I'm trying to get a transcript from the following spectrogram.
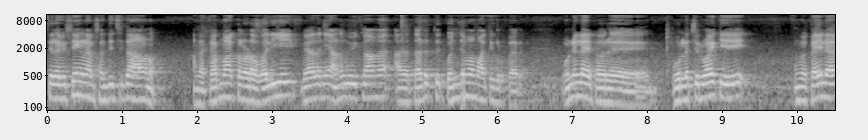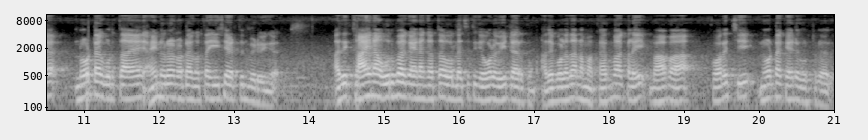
சில விஷயங்களை நம்ம சந்தித்து தான் ஆகணும். அந்த கர்மாக்களோட வலியை வேதனையை அனுபவிக்காமல் அதை தடுத்து கொஞ்சமாக மாற்றி கொடுப்பாரு. ஒன்றும் இல்லை இப்போ ஒரு ஒரு லட்ச ரூபாய்க்கு உங்கள் கையில் நோட்டாக கொடுத்தா ஐநூறுரூவா நோட்டாக கொடுத்தா ஈஸியாக எடுத்துன்னு போயிடுவீங்க. அது காயினா ஒரு ரூபாய் காயினா கொடுத்தா ஒரு லட்சத்துக்கு எவ்வளோ வெயிட்டாக இருக்கும். அதே போல் தான் நம்ம கர்மாக்களை பாபா குறைச்சி நோட்டாக கையில் கொடுத்துருவாரு.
